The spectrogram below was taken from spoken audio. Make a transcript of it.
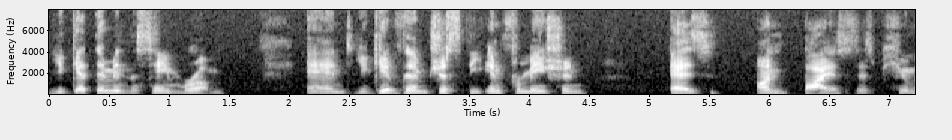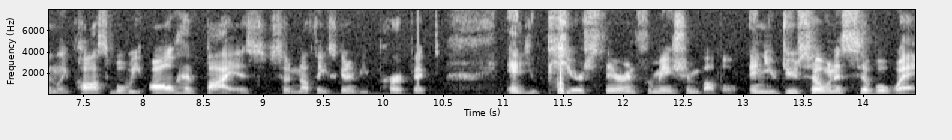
you get them in the same room and you give them just the information as unbiased as humanly possible. We all have bias, so nothing's going to be perfect. And you pierce their information bubble, and you do so in a civil way.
